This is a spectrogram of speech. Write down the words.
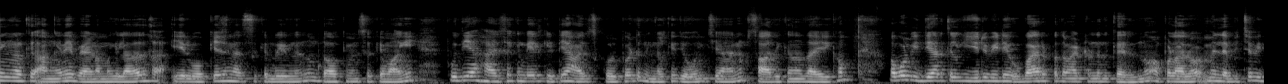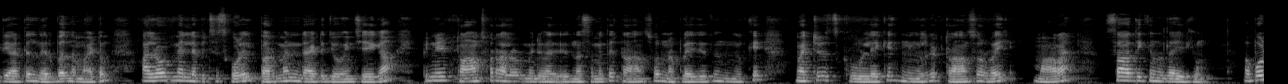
നിങ്ങൾക്ക് അങ്ങനെ വേണമെങ്കിൽ അതായത് ഈ ഒരു വൊക്കേഷണൽ ഹയർ സെക്കൻഡറിയിൽ നിന്നും ഡോക്യുമെന്റ്സ് ഒക്കെ വാങ്ങി പുതിയ ഹയർ സെക്കൻഡറിയിൽ കിട്ടിയ ആ ഒരു സ്കൂളിൽ പോയിട്ട് നിങ്ങൾക്ക് ജോയിൻ ചെയ്യാനും സാധിക്കുന്നതായിരിക്കും. അപ്പോൾ വിദ്യാർത്ഥികൾക്ക് ഈ ഒരു വീഡിയോ ഉപകാരപ്രദമായിട്ടുണ്ടെന്ന് കരുതുന്നു. അപ്പോൾ അലോട്ട്മെന്റ് ലഭിച്ച വിദ്യാർത്ഥികൾ നിർബന്ധമായിട്ടും അലോട്ട്മെന്റ് ലഭിച്ച സ്കൂളിൽ പെർമനന്റ് ആയിട്ട് ജോയിൻ ചെയ്യുക. പിന്നീട് ട്രാൻസ്ഫർ അലോട്ട്മെന്റ് വരുന്ന സമയത്ത് ട്രാൻസ്ഫറിന് അപ്ലൈ ചെയ്ത് നിങ്ങൾക്ക് മറ്റൊരു സ്കൂളിലേക്ക് നിങ്ങൾക്ക് ട്രാൻസ്ഫർ വഴി മാറാൻ സാധിക്കുന്നതായിരിക്കും. അപ്പോൾ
